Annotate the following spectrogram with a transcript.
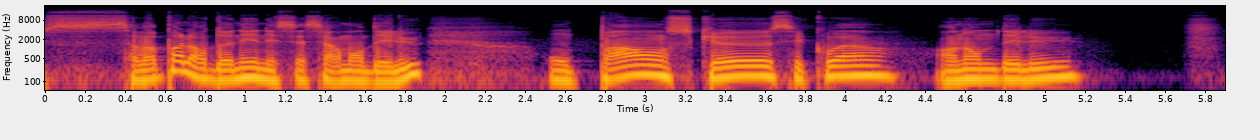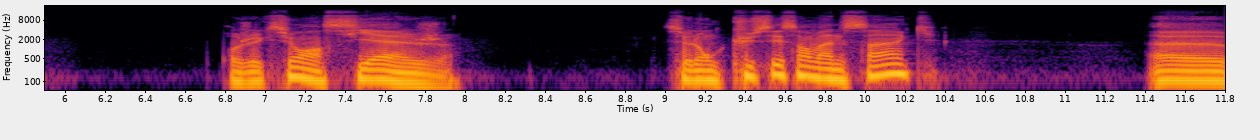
Ça va pas leur donner nécessairement d'élus. On pense que c'est quoi en nombre d'élus? Projection en sièges. Selon QC 125, euh,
